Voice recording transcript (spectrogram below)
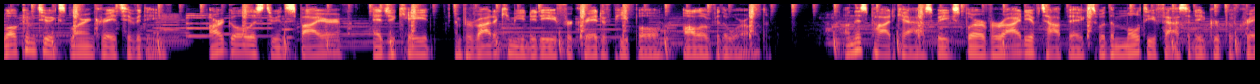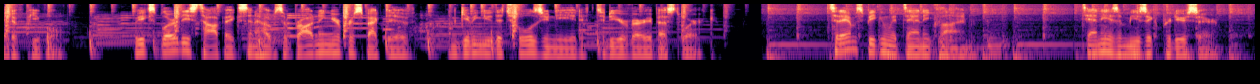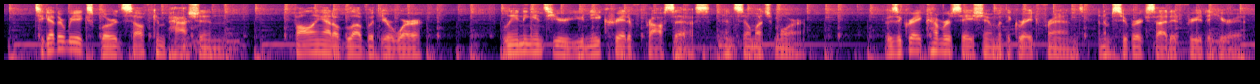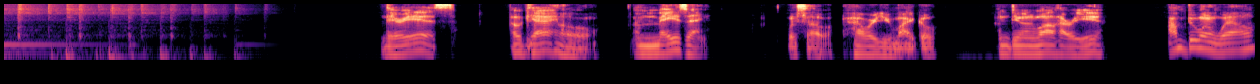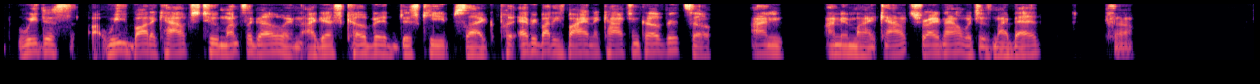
Welcome to Exploring Creativity. Our goal is to inspire, educate, and provide a community for creative people all over the world. On this podcast, we explore a variety of topics with a multifaceted group of creative people. We explore these topics in hopes of broadening your perspective and giving you the tools you need to do your very best work. Today I'm speaking with Danny Klein. Danny is a music producer. Together we explored self compassion, falling out of love with your work, leaning into your unique creative process, and so much more. It was a great conversation with a great friend, and I'm super excited for you to hear it. There he is. Okay. Oh, Amazing. what's up? How are you, Michael? I'm doing well. How are you? I'm doing well. We just uh, we bought a couch two months ago, and I guess COVID just keeps like put everybody's buying a couch in COVID. So I'm I'm in my couch right now, which is my bed. So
